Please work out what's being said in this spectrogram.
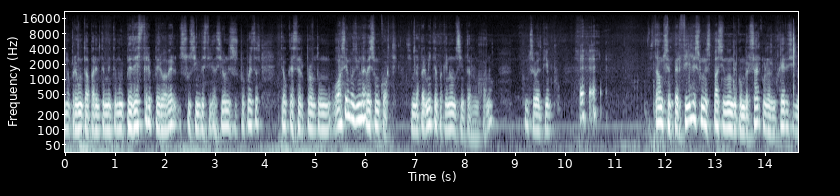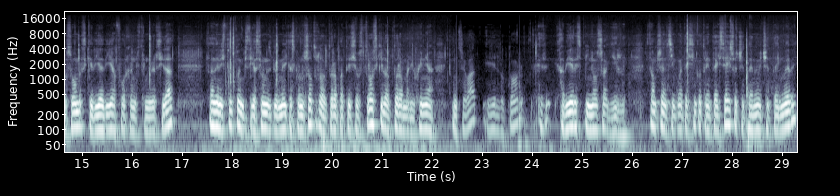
Una pregunta aparentemente muy pedestre, pero a ver, sus investigaciones, sus propuestas, tengo que hacer pronto un, o hacemos de una vez un corte, si me permiten, para que no nos interrumpa, ¿no? ¿Cómo se ve el tiempo? Estamos en Perfiles, un espacio en donde conversar con las mujeres y los hombres que día a día forjan nuestra universidad. Están en el Instituto de Investigaciones Biomédicas con nosotros la doctora Patricia Ostrowski, la doctora María Eugenia Monsevat y el doctor eh, Javier Espinosa Aguirre. Estamos en el 5536-8989.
